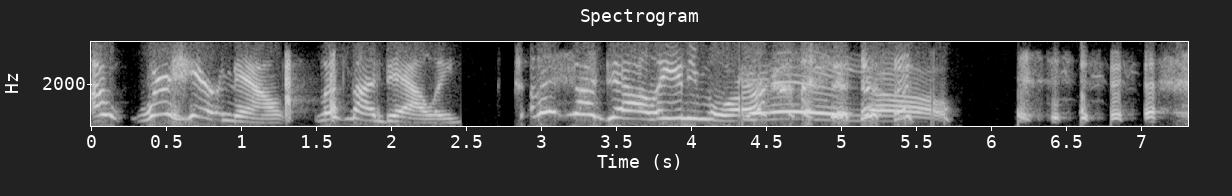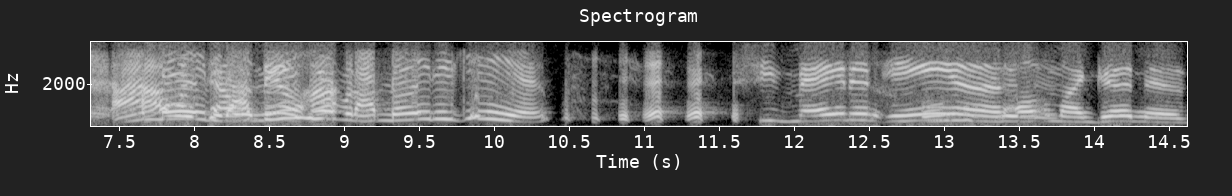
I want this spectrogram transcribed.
I'm, we're here now. Let's not dally. Let's not dally anymore. Hey, y'all. I, I was made it. I've telling been them, here, but I made it again. She made it in. Oh goodness. my goodness.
